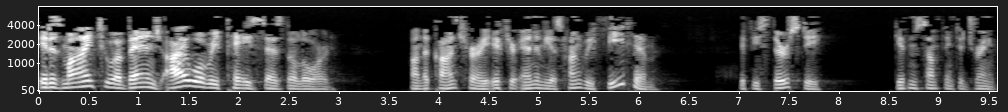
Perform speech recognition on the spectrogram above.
It is mine to avenge, I will repay, says the Lord. On the contrary, if your enemy is hungry, feed him. If he's thirsty, give him something to drink.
